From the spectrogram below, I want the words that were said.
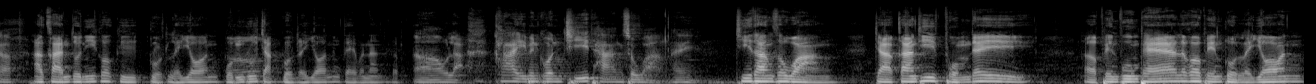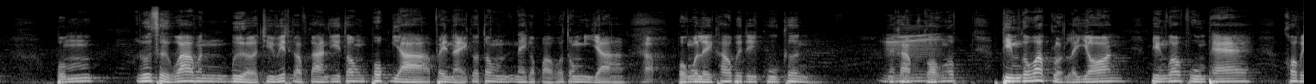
ครับอาการตัวนี้ก็คือกรดไหลย้อน ผมอ๋อรู้จักกรดไหลย้อนตั้งแต่วันนั้นครับ เอาล่ะ ใครเป็นคนชี้ทางสว่างให้ที่ทางสว่าง จากการที่ผมได้เอ่อเป็นภูมิแพ้แล้วก็เป็นกรดไหลย้อน ผมรู้สึกว่ามันเบื่อชีวิตกับการที่ต้องพกยาไปไหนก็ต้องในกระเป๋าก็ต้องมียาครับผมก็เลยเข้าไปใน Google นะครับอืมผมก็พิมพ์ก็ว่ากรดไหลย้อน พิมพ์ว่าภูมิแพ้เข้าไป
